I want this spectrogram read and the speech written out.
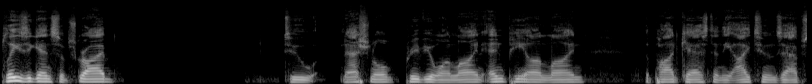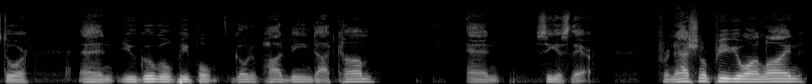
Please again subscribe to National Preview Online, NP Online, the podcast, and the iTunes App Store. and you Google people, go to podbean.com and see us there. For National Preview Online,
